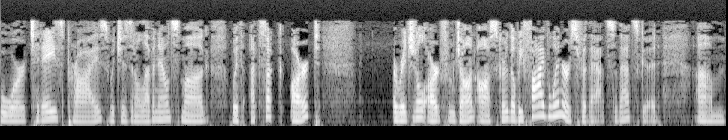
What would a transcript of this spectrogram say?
for today's prize, which is an 11 ounce mug with Utsuck art original art from John Oscar. There'll be five winners for that, so that's good. Um,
